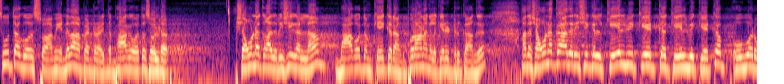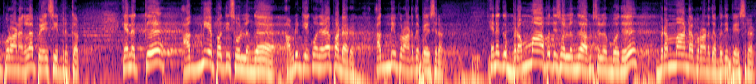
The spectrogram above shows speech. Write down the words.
சூத்த கோஸ்வாமி என்னதான் பண்ணுறார் இந்த பாகவத்தை சொல்கிறார் சவுனகாத ரிஷிகள்லாம் பாகவதம் கேட்குறாங்க புராணங்களை கேட்டுட்டு இருக்காங்க அந்த சவுனகாத ரிஷிகள் கேள்வி கேட்க கேள்வி கேட்க ஒவ்வொரு புராணங்களாக பேசிகிட்டு இருக்கார் எனக்கு அக்னியை பற்றி சொல்லுங்கள் அப்படின்னு கேட்கும்போது என்ன பண்ணுறாரு அக்னி புராணத்தை பேசுகிறார் எனக்கு பிரம்மா பற்றி சொல்லுங்கள் அப்படின்னு சொல்லும்போது பிரம்மாண்ட புராணத்தை பற்றி பேசுகிறார்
